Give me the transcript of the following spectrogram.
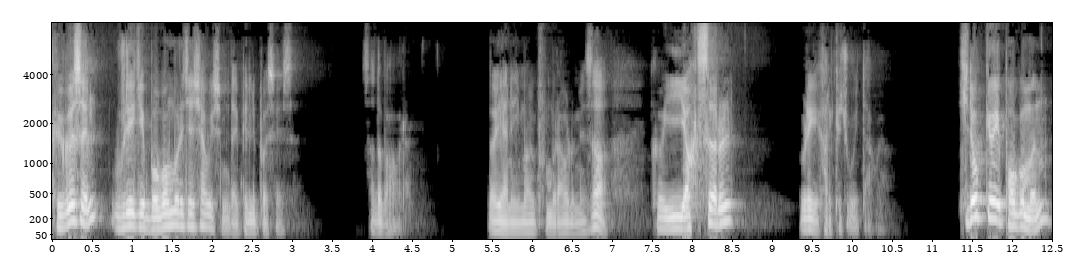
그것을 우리에게 모범으로 제시하고 있습니다. 빌립보서에서. 사도 바울은. 너희 안에 이 마음을 품으라 그러면서 그 이 역설을 우리에게 가르쳐 주고 있다고요. 기독교의 복음은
